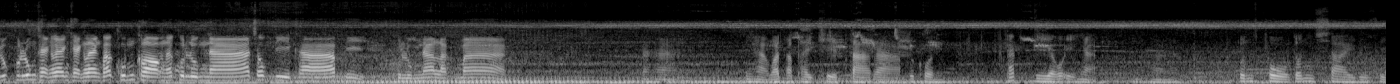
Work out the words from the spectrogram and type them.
ลุงคุณลุงแข็งแรงแข็งแรงพระคุ้มครองนะคุณลุงนะโชคดีครับนี่คุณลุงน่ารักมากนะฮะนี่ฮะวัดอภัยเขตตารามทุกคนแป๊บเดียวเองอะนะฮะต้นโพต้นไทรดูสิ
